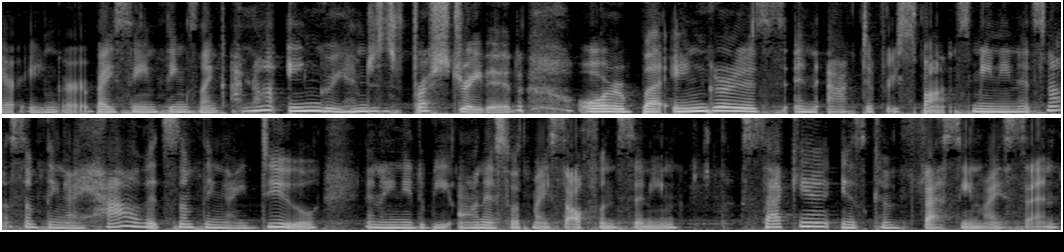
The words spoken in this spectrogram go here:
our anger by saying things like, I'm not angry, I'm just frustrated. Or, but anger is an active response, meaning it's not something I have, it's something I do. And I need to be honest with myself when sinning. Second is confessing my sin.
